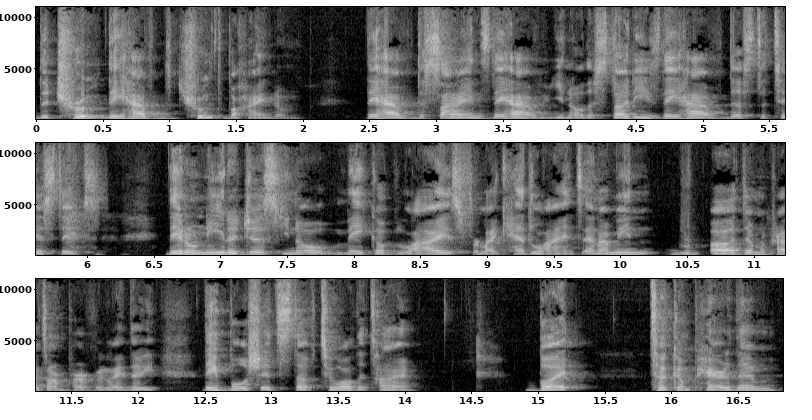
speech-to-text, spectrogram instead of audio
the truth. They have the truth behind them they have the science they have you know the studies they have the statistics they don't need to just you know make up lies for like headlines and i mean uh democrats aren't perfect like they they bullshit stuff too all the time but to compare them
